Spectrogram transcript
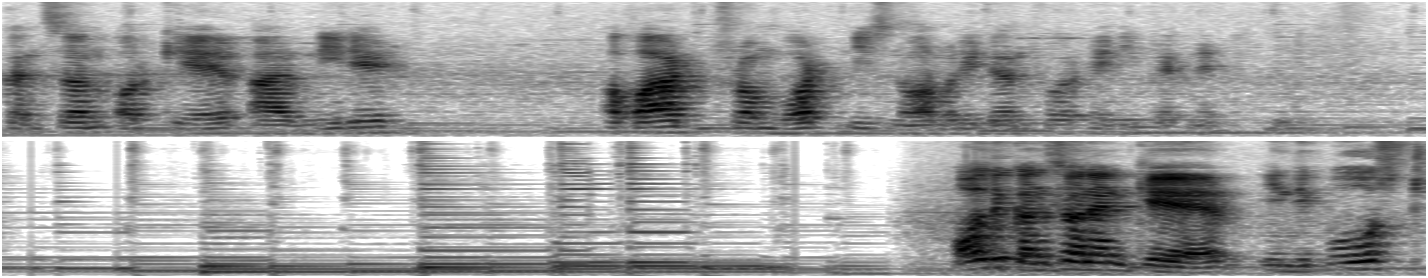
concern or care are needed apart from what is normally done for any pregnant. All the concern and care in the post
